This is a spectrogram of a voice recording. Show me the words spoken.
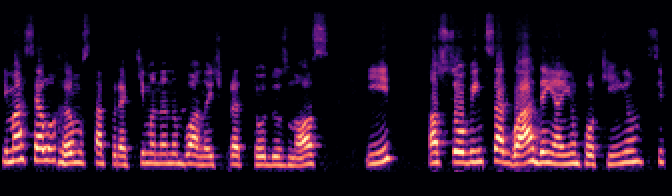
E Marcelo Ramos está por aqui, mandando boa noite para todos nós. E nossos ouvintes aguardem aí um pouquinho. Se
